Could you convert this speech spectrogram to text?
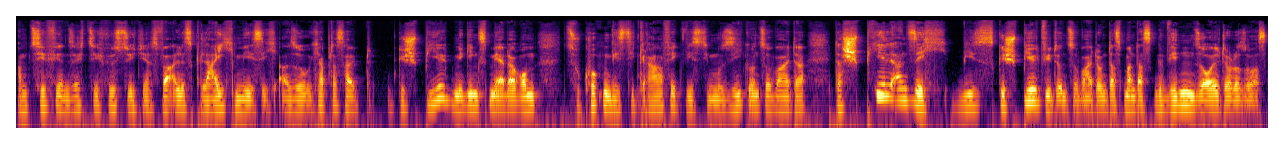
am C64 wüsste ich nicht, das war alles gleichmäßig. Also ich habe das halt gespielt. Mir ging es mehr darum zu gucken, wie ist die Grafik, wie ist die Musik und so weiter. Das Spiel an sich, wie es gespielt wird und so weiter und dass man das gewinnen sollte oder sowas,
